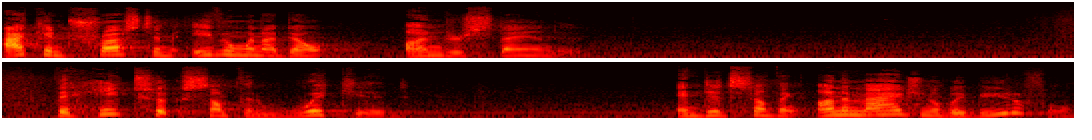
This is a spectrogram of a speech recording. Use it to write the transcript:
I can trust him even when I don't understand it. That he took something wicked and did something unimaginably beautiful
